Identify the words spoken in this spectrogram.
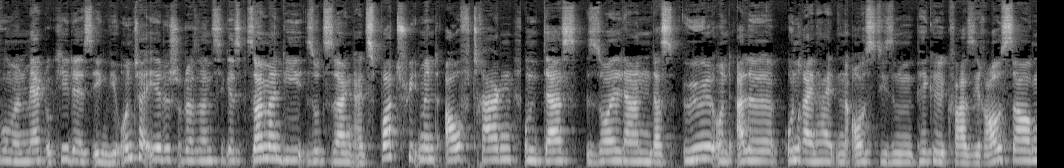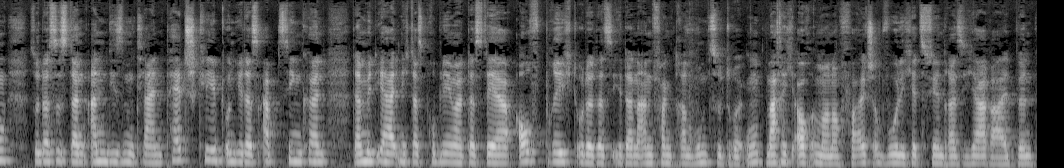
wo man merkt, okay, der ist irgendwie unterirdisch oder sonstiges, soll man die sozusagen als Spot-Treatment auftragen und das soll dann das Öl und alle Unreinheiten aus diesem Pickel quasi raussaugen, sodass es dann an diesem kleinen Patch klebt und ihr das abziehen könnt, damit ihr halt nicht das Problem habt, dass der aufbricht oder dass ihr dann anfangt dran rumzudrücken. Mache ich auch immer noch falsch, obwohl ich jetzt 34 Jahre alt bin.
